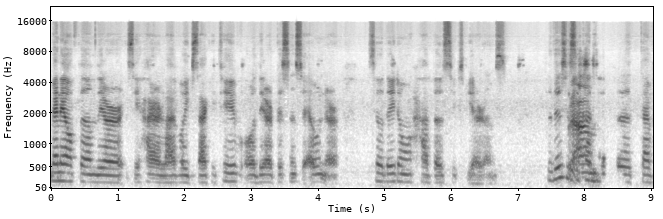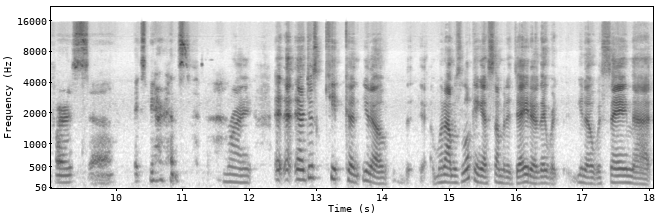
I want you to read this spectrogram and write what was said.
many of them they're say higher level executive or they're business owner, so they don't have those experience. So this is um, kind of a diverse uh, experience. Right. And, and I just keep, you know, when I was looking at some of the data, they were, you know, was saying that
